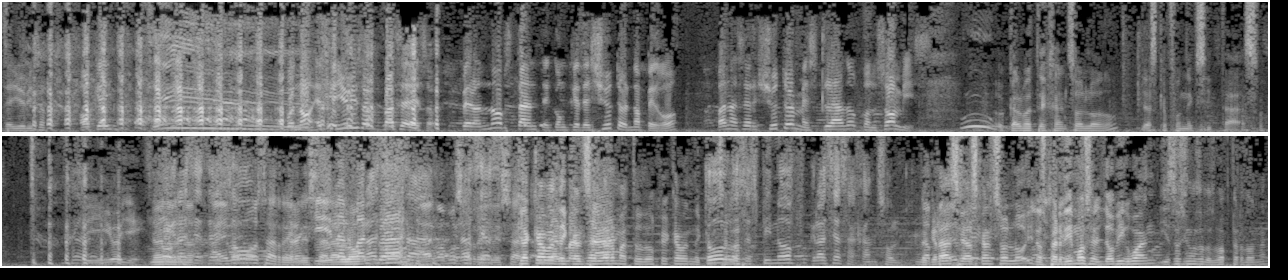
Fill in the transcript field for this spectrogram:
De Ubisoft. Ok. Sí. Pues no, es que Ubisoft va a hacer eso. Pero no obstante, con que The Shooter no pegó, van a hacer Shooter mezclado con zombies. O cálmate, Han Solo, ¿no? Ya es que fue un exitazo. Sí, oye. No, no, no. Gracias a Ahí vamos a regresar Tranquila, a lo... hermano. Gracias a- Ahí vamos a regresar. ¿Qué acaban de cancelar, Matudo? ¿Qué acaban de Todos cancelar? los spin-off gracias a Han Solo. Gracias, es que- Han Solo. Y no, nos perdimos el de Obi-Wan. Y eso sí no se los va a perdonar.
